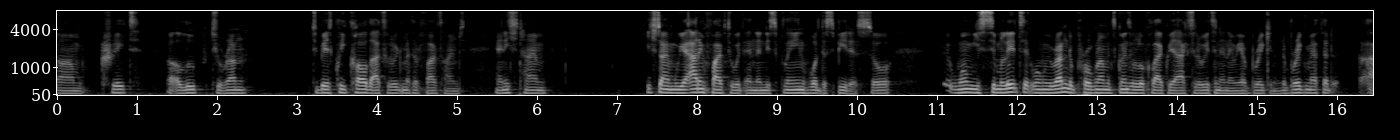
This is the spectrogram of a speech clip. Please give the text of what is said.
um, create a, a loop to run to basically call the accelerate method five times. And each time each time we are adding five to it and then displaying what the speed is. So when we simulate it when we run the program it's going to look like we are accelerating and then we are braking the brake method uh,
